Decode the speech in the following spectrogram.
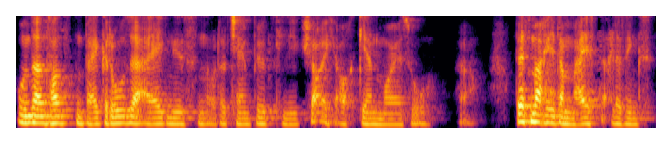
Und ansonsten bei Großereignissen oder Champions League schaue ich auch gern mal so. Ja. Das mache ich dann meist allerdings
